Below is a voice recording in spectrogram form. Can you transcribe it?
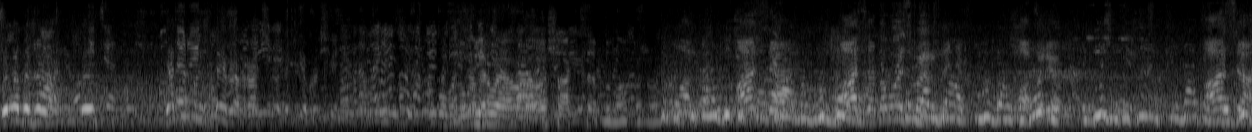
Было бы желание. Я Вторые думаю, что первый раньше такие обращения. Ну, первая ваша акция была, пожалуйста. Ася, Ася, давай звернення. Ладно, Ря. Ася,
